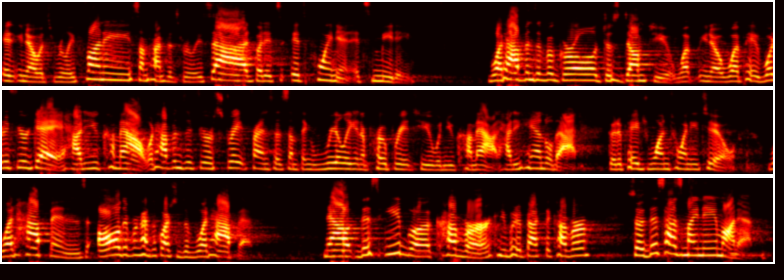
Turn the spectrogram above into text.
It, you know, it's really funny, sometimes it's really sad, but it's, it's poignant, it's meaty. What happens if a girl just dumped you? What, you know, what paid? What if you're gay? How do you come out? What happens if your straight friend says something really inappropriate to you when you come out? How do you handle that? Go to page 122. What happens? All different kinds of questions of what happens. Now, this ebook cover, can you put it back the cover? So this has my name on it.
